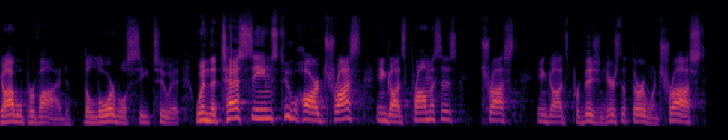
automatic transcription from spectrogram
God will provide. The Lord will see to it. When the test seems too hard, trust in God's promises, trust in God's provision. Here's the third one trust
